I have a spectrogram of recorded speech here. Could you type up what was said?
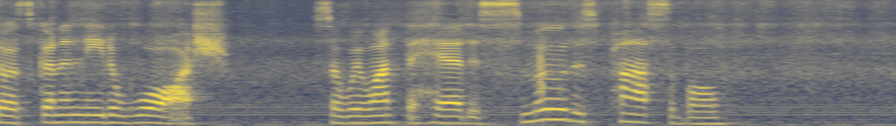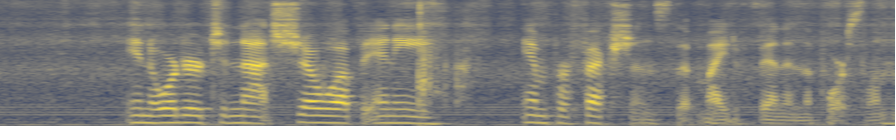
so it's going to need a wash. So we want the head as smooth as possible in order to not show up any imperfections that might have been in the porcelain.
